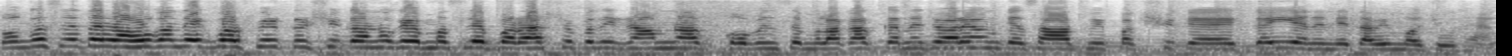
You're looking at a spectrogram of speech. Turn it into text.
कांग्रेस नेता राहुल गांधी एक बार फिर कृषि कानूनों के मसले पर राष्ट्रपति रामनाथ कोविंद से मुलाकात करने जा रहे हैं। उनके साथ विपक्ष के कई अन्य नेता भी मौजूद हैं।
